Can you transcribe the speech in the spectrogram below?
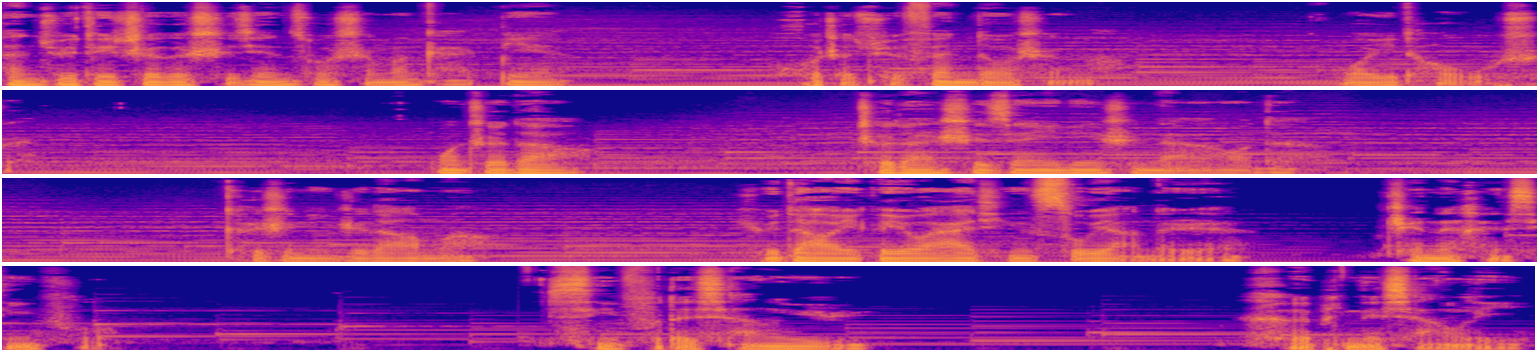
但具体这个时间做什么改变，或者去奋斗什么，我一头雾水。我知道，这段时间一定是难熬的。可是你知道吗？遇到一个有爱情素养的人，真的很幸福。幸福的相遇，和平的相离。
